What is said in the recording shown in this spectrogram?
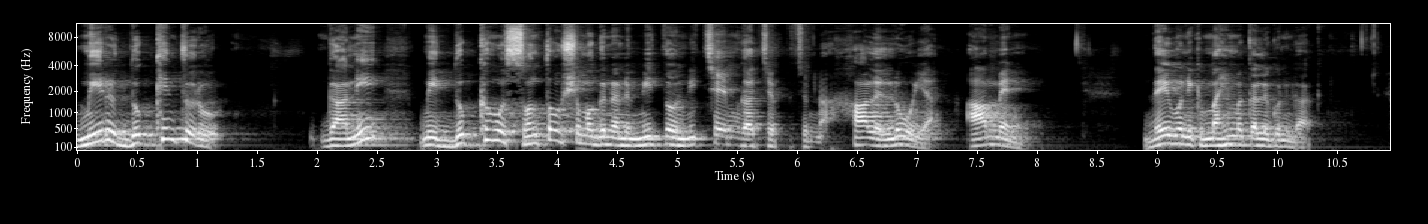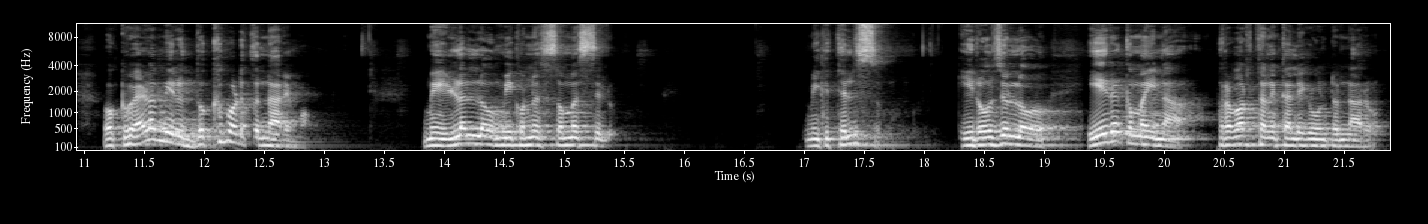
మీరు దుఃఖింతురు కానీ మీ దుఃఖము సంతోషమగునని మీతో నిశ్చయంగా చెప్పుచున్నా. హాలెల్లోయ ఆమెన్. దేవునికి మహిమ కలుగునుగా ఒకవేళ మీరు దుఃఖపడుతున్నారేమో మీ ఇళ్ళల్లో మీకున్న సమస్యలు మీకు తెలుసు. ఈ రోజుల్లో ఏ రకమైన ప్రవర్తన కలిగి ఉంటున్నారు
